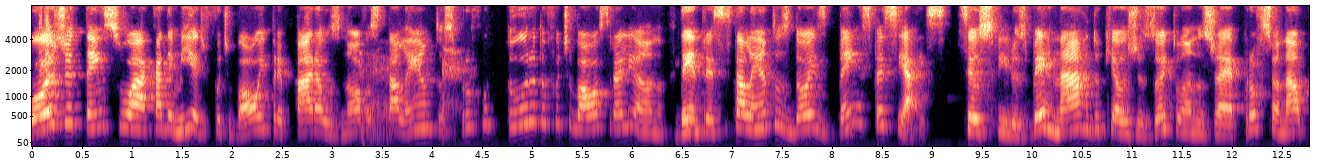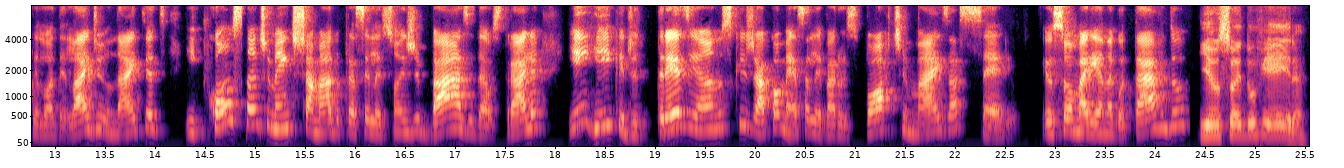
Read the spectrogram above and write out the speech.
Hoje tem sua academia de futebol e prepara os novos talentos para o futuro do futebol australiano. Dentre esses talentos, dois bem especiais. Seus filhos Bernardo, que aos 18 anos já é profissional pelo Adelaide United e constantemente chamado para seleções de base da Austrália, e Henrique, de 13 anos, que já começa a levar o esporte mais a sério. Eu sou Mariana Gotardo. E eu sou Edu Vieira.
